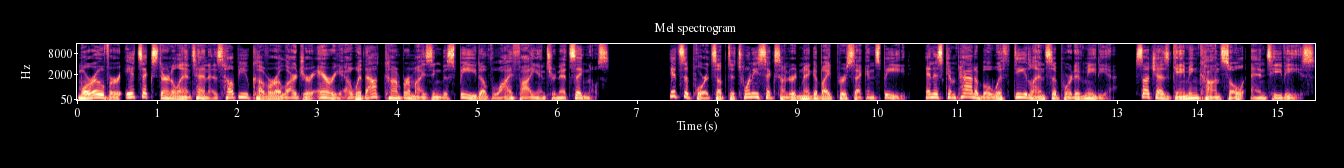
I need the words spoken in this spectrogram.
Moreover, its external antennas help you cover a larger area without compromising the speed of Wi-Fi internet signals. It supports up to 2600 megabyte per second speed and is compatible with DLAN supportive media, such as gaming console and TVs.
